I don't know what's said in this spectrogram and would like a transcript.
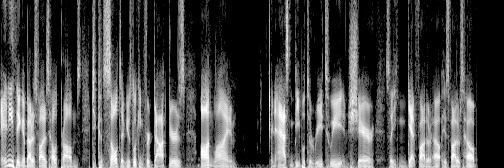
anything about his father's health problems to consult him. He was looking for doctors online and asking people to retweet and share so he can get father help, his father's help.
